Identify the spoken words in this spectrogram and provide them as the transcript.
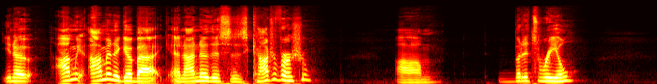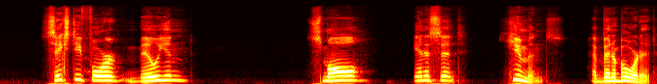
you know, I'm I'm going to go back, and I know this is controversial, um, but it's real. 64 million small, innocent humans have been aborted,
